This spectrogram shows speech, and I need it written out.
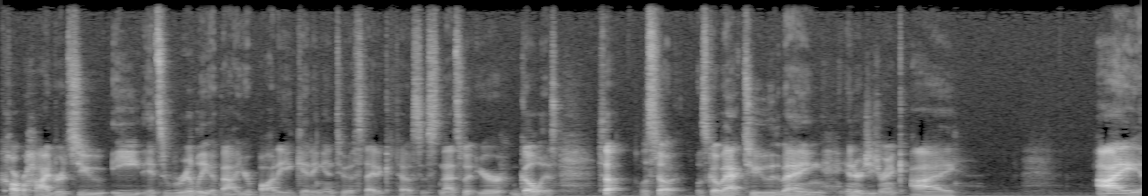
carbohydrates you eat it's really about your body getting into a state of ketosis and that's what your goal is. So let's start. Let's go back to the bang energy drink. I i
